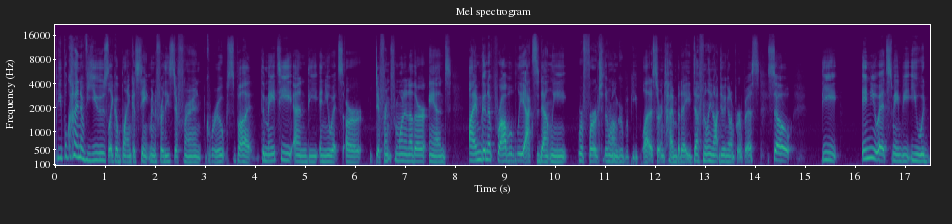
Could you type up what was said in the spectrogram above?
people kind of use like a blanket statement for these different groups, but the Metis and the Inuits are different from one another. And I'm going to probably accidentally refer to the wrong group of people at a certain time, but I definitely not doing it on purpose. So the Inuits, maybe you would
